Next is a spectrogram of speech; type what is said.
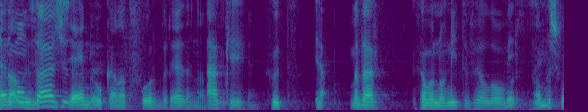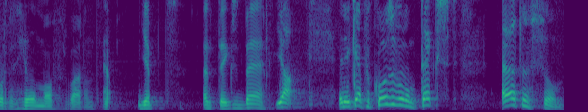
en de montage. We zijn ook aan het voorbereiden. Ah. Oké, goed. Ja. Maar daar gaan we nog niet te veel over Nee, anders wordt het helemaal verwarrend. Je hebt een tekst bij. Ja, en ik heb gekozen voor een tekst uit een film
